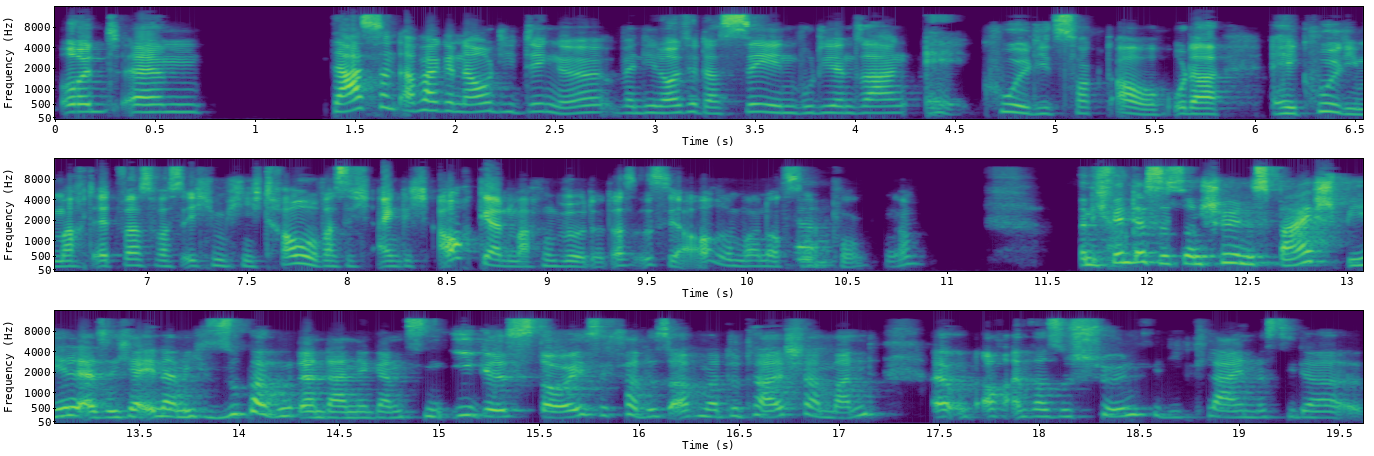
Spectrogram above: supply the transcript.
Und ähm, das sind aber genau die Dinge, wenn die Leute das sehen, wo die dann sagen, ey, cool, die zockt auch. Oder ey, cool, die macht etwas, was ich mich nicht traue, was ich eigentlich auch gern machen würde. Das ist ja auch immer noch ja. so ein Punkt, ne? Und ich finde, das ist so ein schönes Beispiel. Also ich erinnere mich super gut an deine ganzen Eagle-Stories. Ich fand das auch mal total charmant äh, und auch einfach so schön für die Kleinen, dass die da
